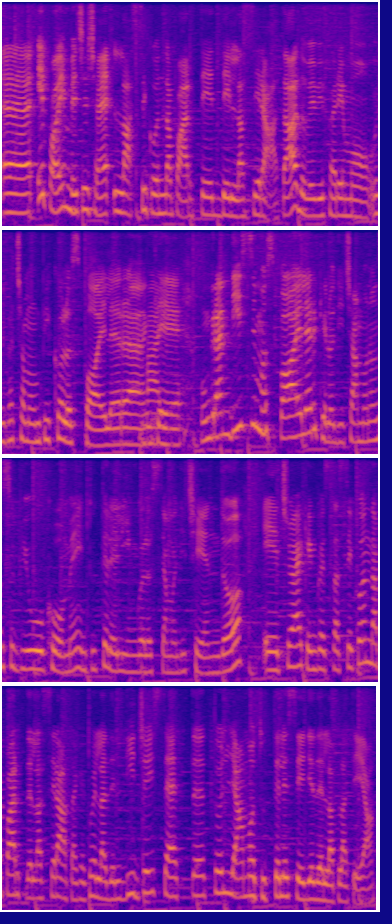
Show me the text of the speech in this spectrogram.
Eh, e poi invece c'è la seconda parte della serata dove vi faremo, vi facciamo un piccolo spoiler, anche un grandissimo spoiler che lo diciamo non so più come, in tutte le lingue lo stiamo dicendo, e cioè che in questa seconda parte della serata, che è quella del DJ set, togliamo tutte le sedie della platea.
